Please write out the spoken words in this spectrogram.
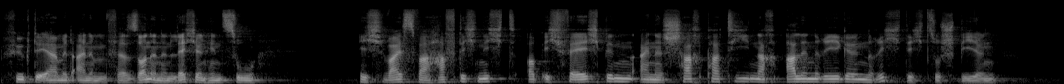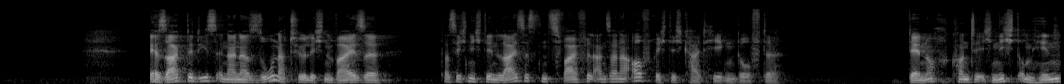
fügte er mit einem versonnenen Lächeln hinzu, ich weiß wahrhaftig nicht, ob ich fähig bin, eine Schachpartie nach allen Regeln richtig zu spielen. Er sagte dies in einer so natürlichen Weise, dass ich nicht den leisesten Zweifel an seiner Aufrichtigkeit hegen durfte. Dennoch konnte ich nicht umhin,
